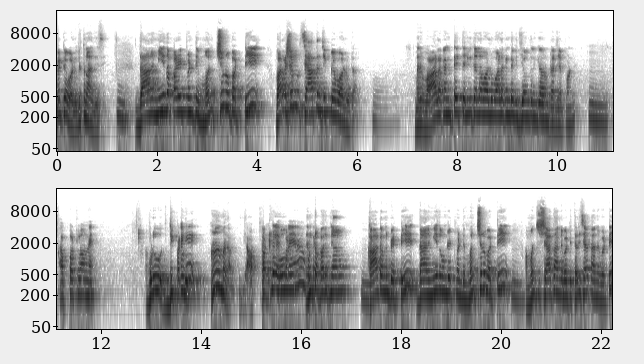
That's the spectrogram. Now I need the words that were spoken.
పెట్టేవాళ్ళు విత్తనాలు తీసి. దాని మీద పడేటువంటి మంచును బట్టి వర్షం శాతం చెప్పేవాళ్ళుట మరి వాళ్ళకంటే తెలివిగల వాళ్ళు వాళ్ళకంటే విద్యావంతులు ఇంకెవరు ఉంటారు చెప్పండి. అప్పట్లోనే అప్పుడు ఆ, మరి అప్పట్లో ఎంత పరిజ్ఞానం? కాటన్ పెట్టి దాని మీద ఉండేటువంటి మంచును బట్టి. ఆ మంచు శాతాన్ని బట్టి తడి శాతాన్ని బట్టి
